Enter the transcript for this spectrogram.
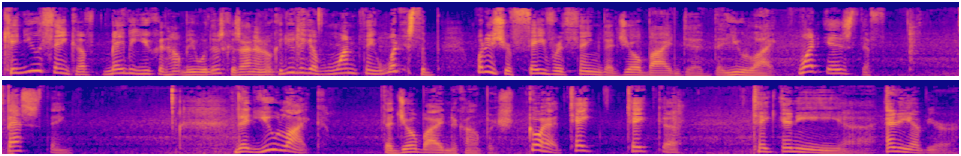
Can you think of maybe you can help me with this because I don't know. Could you think of one thing? What is the what is your favorite thing that Joe Biden did that you like? What is the best thing that you like that Joe Biden accomplished? Go ahead, take take uh, take any uh, any of your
